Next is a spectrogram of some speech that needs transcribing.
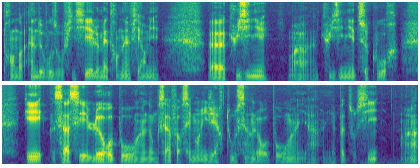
prendre un de vos officiers, le mettre en infirmier. Euh, cuisinier, voilà, cuisinier de secours. Et ça, c'est le repos. Hein. donc ça, forcément, ils gèrent tous hein, le repos. Il hein. n'y a, a, pas de souci. Voilà.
